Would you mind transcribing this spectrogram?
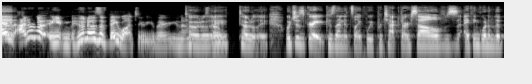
And i don't know who knows if they want to either you know totally so. totally which is great because then it's like we protect ourselves. I think one of the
